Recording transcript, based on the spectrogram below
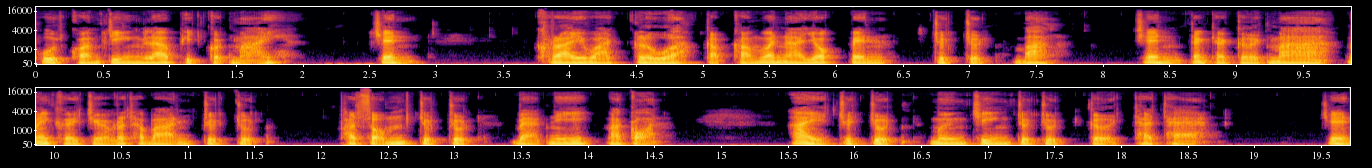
พูดความจริงแล้วผิดกฎหมาย เช่น ใครหวาดกลัวกับคำว่านายกเป็นจุดจุดบ้าง เช่น ตั้งแต่เกิดมาไม่เคยเจอรัฐบาลจุดจุดผสมจุดจุดแบบนี้มาก่อน ไอ้จุดจุดมึงชิงจุดจุดเกิดแท้ๆเช่น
